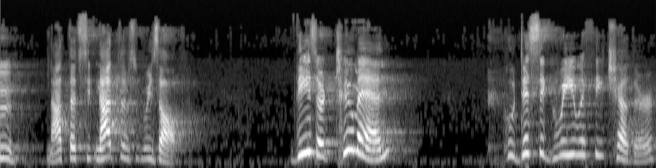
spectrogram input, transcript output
Mm, not the, not the result. These are two men who disagree with each other,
